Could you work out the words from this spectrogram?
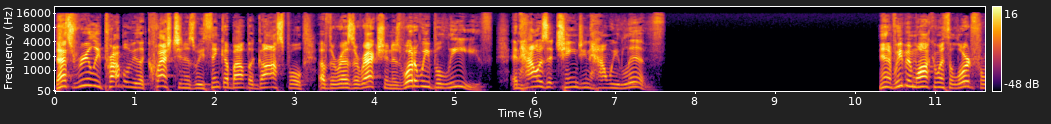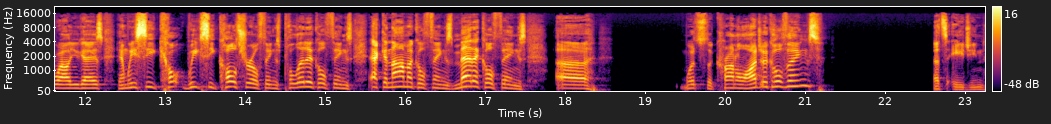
That's really probably the question as we think about the gospel of the resurrection is what do we believe and how is it changing how we live? Man, if we've been walking with the Lord for a while, you guys, and we see we see cultural things, political things, economical things, medical things, uh, what's the chronological things? That's aging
